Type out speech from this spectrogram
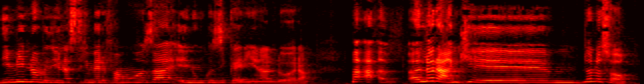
Dimmi il nome di una streamer famosa e non così carina allora. Ma uh, allora anche... non lo so.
